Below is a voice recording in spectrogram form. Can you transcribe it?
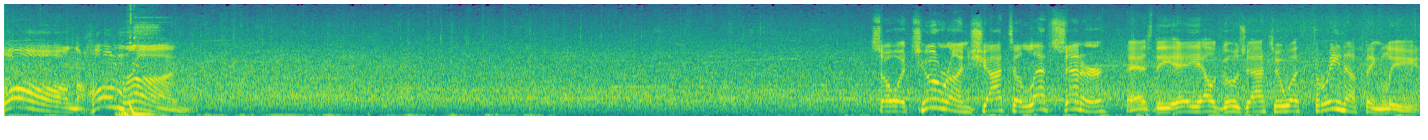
long home run. So a two-run shot to left center as the AL goes out to a 3-0 lead.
